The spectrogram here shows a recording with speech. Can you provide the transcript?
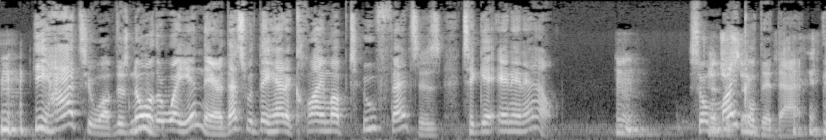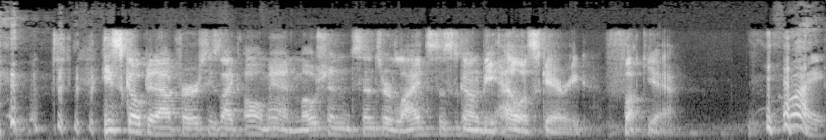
he had to have. There's no other way in there. That's what they had to climb up two fences to get in and out. Hmm. So Michael did that. he scoped it out first. He's like, "Oh man, motion sensor lights. This is going to be hella scary. Fuck yeah." right.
